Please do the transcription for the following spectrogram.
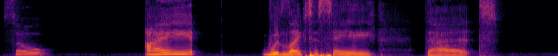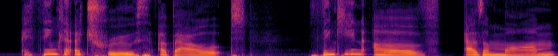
So I would like to say that I think a truth about thinking of as a mom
